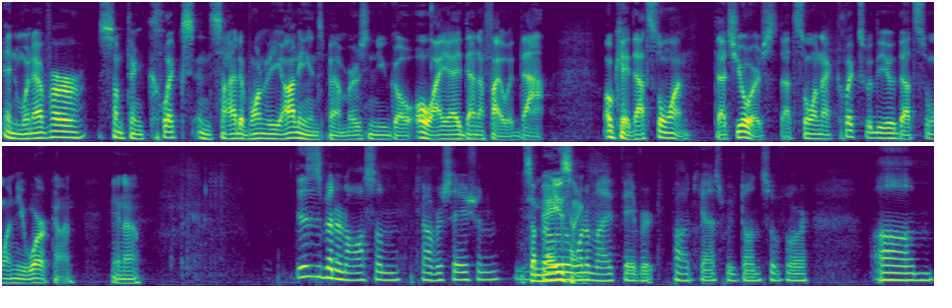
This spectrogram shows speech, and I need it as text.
And whenever something clicks inside of one of the audience members and you go oh i identify with that. Okay, that's the one. That's yours. That's the one that clicks with you. That's the one you work on. You know, This has been an awesome conversation. It's Probably amazing. one of my favorite podcasts we've done so far. Um,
